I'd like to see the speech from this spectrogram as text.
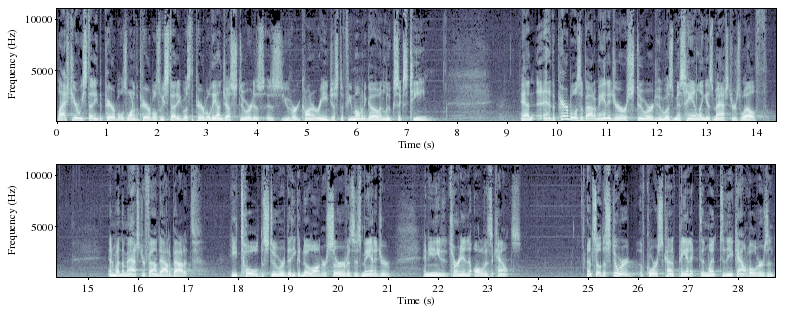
Last year we studied the parables. One of the parables we studied was the parable of the unjust steward, as, as you heard Connor read just a few moments ago in Luke 16. And the parable is about a manager or steward who was mishandling his master's wealth. And when the master found out about it, he told the steward that he could no longer serve as his manager and he needed to turn in all of his accounts. And so the steward, of course, kind of panicked and went to the account holders and,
